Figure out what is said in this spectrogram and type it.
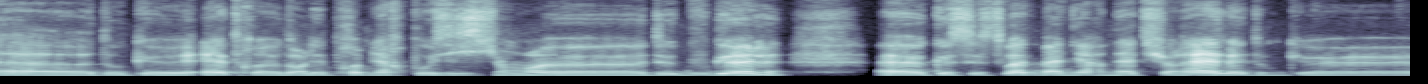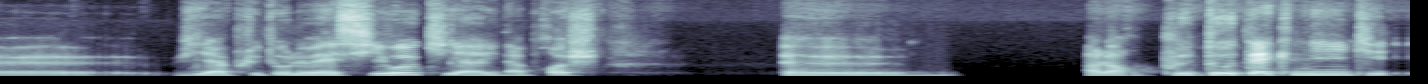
Donc, être dans les premières positions de Google, que ce soit de manière naturelle, donc via plutôt le SEO, qui a une approche alors plutôt technique,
